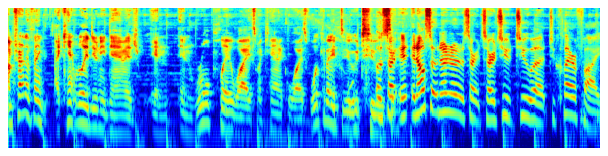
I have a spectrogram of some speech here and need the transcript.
I'm trying to think. I can't really do any damage in in role play wise, mechanic wise. What could I do to? Oh, sorry, and, and also no, no, no, sorry, sorry. To to uh, to clarify,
